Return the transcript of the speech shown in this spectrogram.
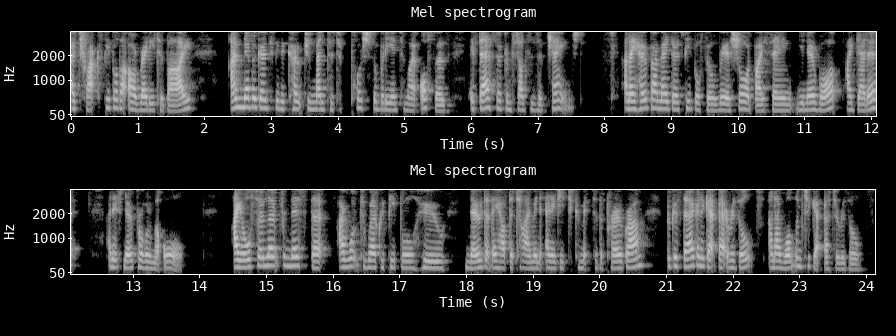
attracts people that are ready to buy, I'm never going to be the coach and mentor to push somebody into my offers if their circumstances have changed. And I hope I made those people feel reassured by saying, you know what, I get it, and it's no problem at all. I also learned from this that I want to work with people who know that they have the time and energy to commit to the program because they're going to get better results and I want them to get better results.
